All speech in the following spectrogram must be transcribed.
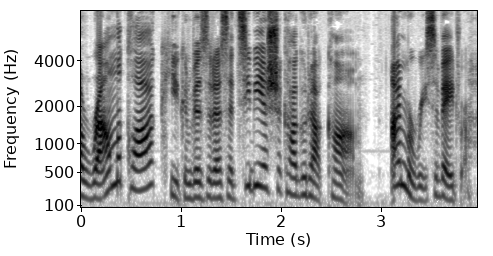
around the clock, you can visit us at cbschicago.com. I'm Marie Saavedra.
